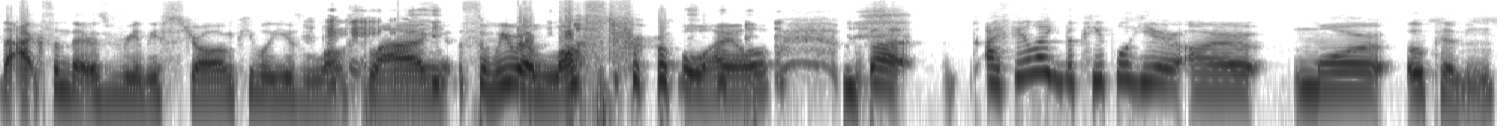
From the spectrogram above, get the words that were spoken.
the accent there is really strong. People use a lot of slang. So we were lost for a while. but I feel like the people here are more open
